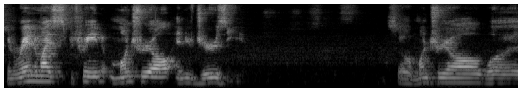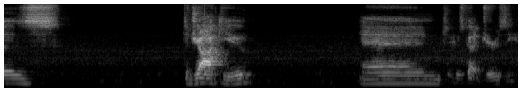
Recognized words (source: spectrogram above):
It's going to randomize this between Montreal and New Jersey. So Montreal was the DeJocu. And who's got Jersey?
